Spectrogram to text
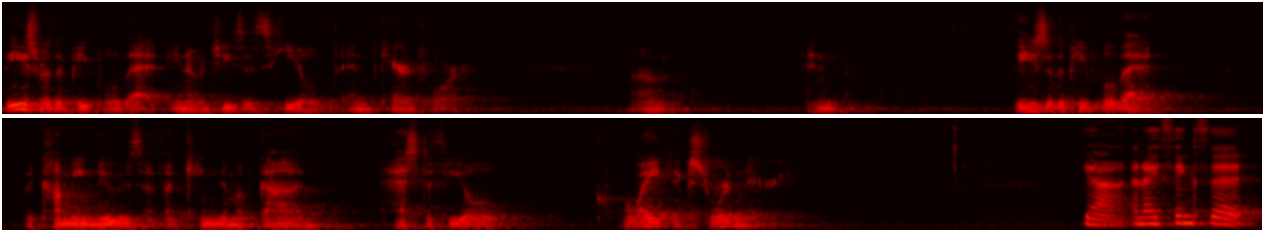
These were the people that, you know, Jesus healed and cared for. Um, and these are the people that the coming news of a kingdom of God has to feel quite extraordinary. Yeah, and I think that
